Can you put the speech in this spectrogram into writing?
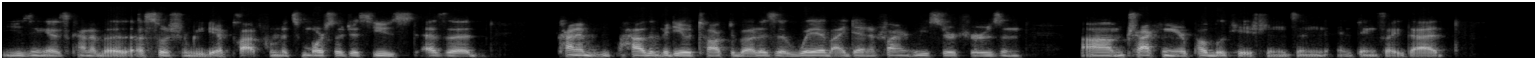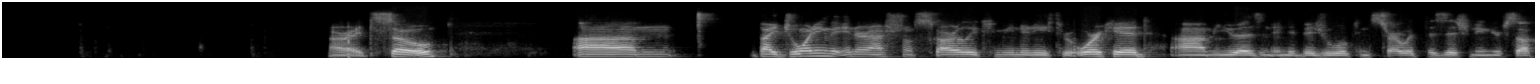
using as kind of a, a social media platform. It's more so just used as a kind of how the video talked about as a way of identifying researchers and um, tracking your publications and, and things like that. All right, so um, by joining the international scholarly community through ORCID, um, you as an individual can start with positioning yourself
